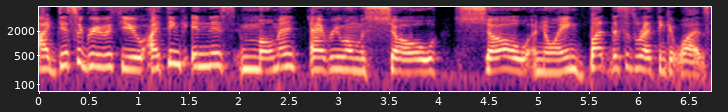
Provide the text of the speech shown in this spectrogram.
I disagree with you. I think in this moment, everyone was so, so annoying, but this is what I think it was.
